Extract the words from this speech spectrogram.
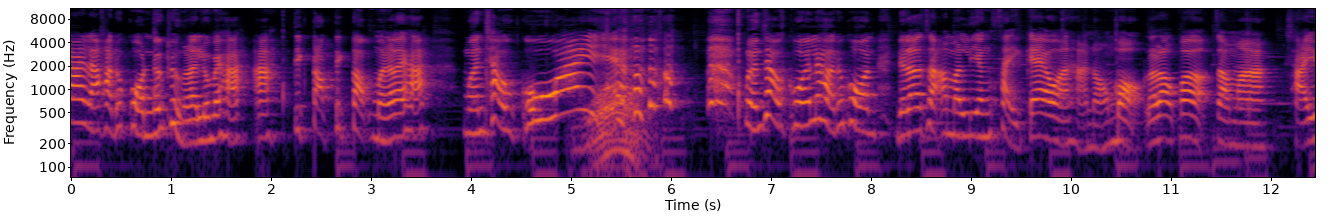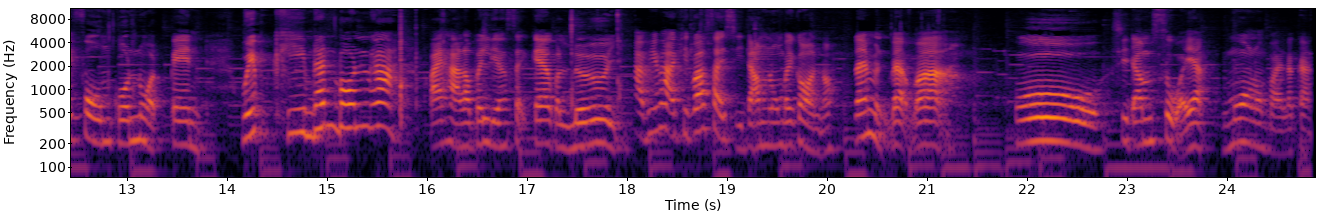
ได้แล้วค่ะทุกคนนึกถึงอะไรรู้ไหมคะ อะติ๊กตอกติ๊กตอกเหมือนอะไรคะ เหมือนเฉาก๊วย เหมือนเฉาก๊วยเลยค่ะทุกคน เดี๋ยวเราจะเอามาเรียงใส่แก้วอะค่ะน้องบอก แล้วเราก็จะมาใช้โฟมโกนหนวดเป็นวิปครีมด้านบนค่ะ ไปค่ะเราไปเรียงใส่แก้วกันเลยค่ะพี่พาคิดว่าใส่สีดำลงไปก่อนเนาะได้เหมือนแบบว่า โอ้สีดำสวยอะม่วงลงไปแล้วกัน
